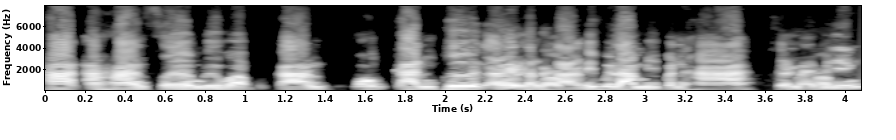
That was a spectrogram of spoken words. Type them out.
ธาตุอาหารเสริมหรือว่าการป้องกันพืชอะไรใช่ครับต่างๆที่เวลามีปัญหาใช่ไหมใช่ครับพี่นิ้ง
